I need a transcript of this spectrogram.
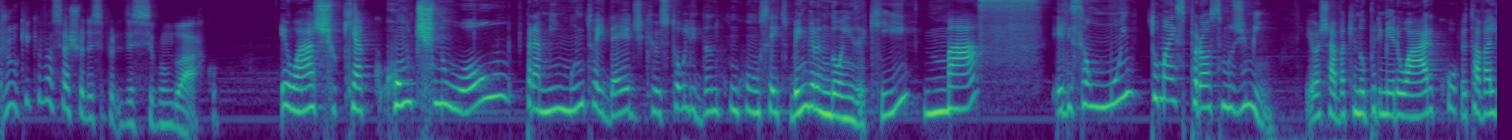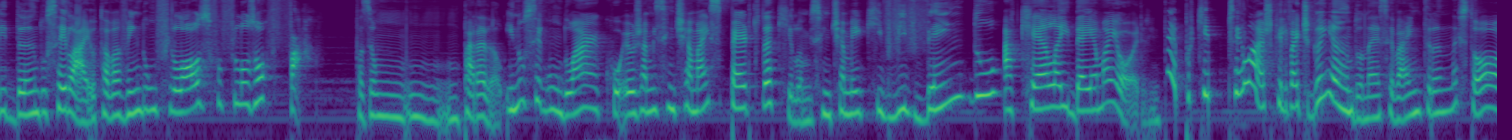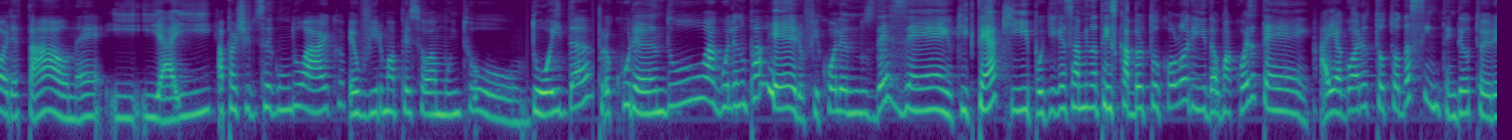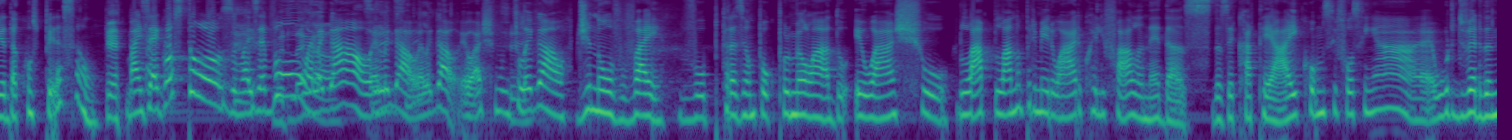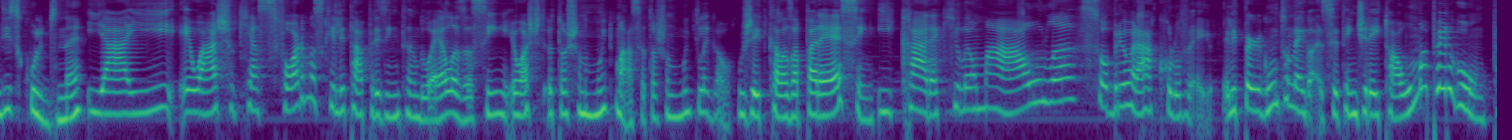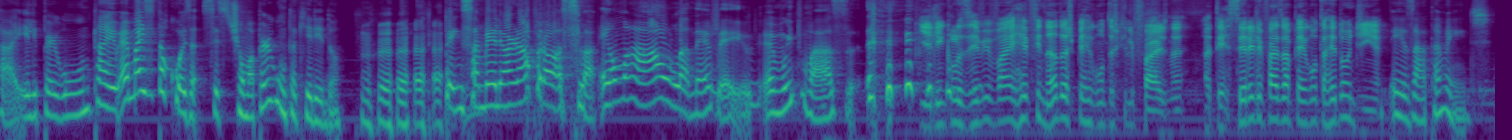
Ju, o que, que você achou desse, desse segundo arco? Eu acho que a- continuou pra mim muito a ideia de que eu estou lidando com conceitos bem grandões aqui, mas eles são muito mais próximos de mim. Eu achava que no primeiro arco eu tava lidando, sei lá, eu tava vendo um filósofo filosofar. Fazer um, um- um paralelo. E no segundo arco, eu já me sentia mais perto daquilo. Eu me sentia meio que vivendo aquela ideia maior. É, porque, sei lá, acho que ele vai te ganhando, né? Você vai entrando na história tal, né? E, e aí, a partir do segundo arco, eu viro uma pessoa muito doida procurando agulha no palheiro. Fico olhando nos desenhos, o que, que tem aqui, por que, que essa mina tem esse cabelo todo colorido, alguma coisa tem. Aí agora eu tô toda assim, entendeu? Teoria da conspiração. mas é gostoso, mas é bom, é legal. Legal, é Sim, legal, sim. é legal. Eu acho muito Sim. legal. De novo, vai, vou trazer um pouco pro meu lado. Eu acho, lá, lá no primeiro arco ele fala, né, das, das EKTI como se fossem, ah, é Urdverdandi Skuld, né? E aí eu acho que as formas que ele tá apresentando elas, assim, eu acho, eu tô achando muito massa, eu tô achando muito legal. O jeito que elas aparecem. E, cara, aquilo é uma aula sobre oráculo, velho. Ele pergunta um negócio, você tem direito a uma pergunta. Ele pergunta, é mais tal coisa. Você tinha uma pergunta, querido? Pensa melhor na próxima. É uma aula, né, velho? É muito massa. E ele, inclusive, vai refinando as perguntas que ele faz, né? A terceira ele faz uma pergunta redondinha. Exatamente.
